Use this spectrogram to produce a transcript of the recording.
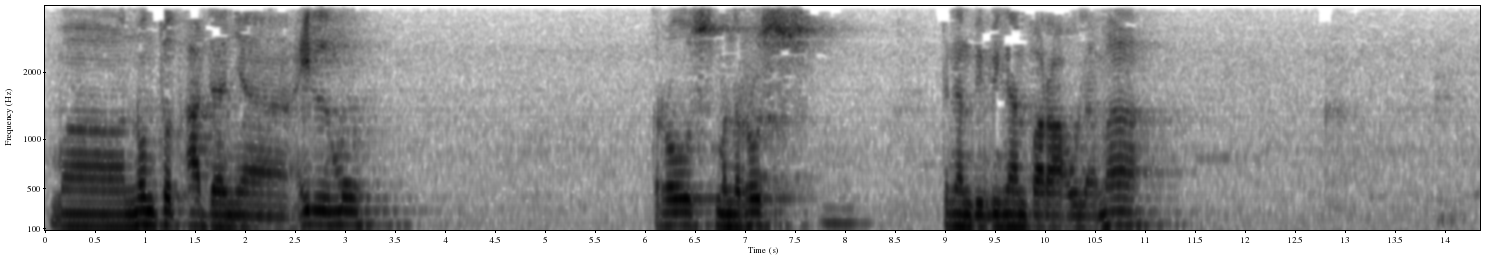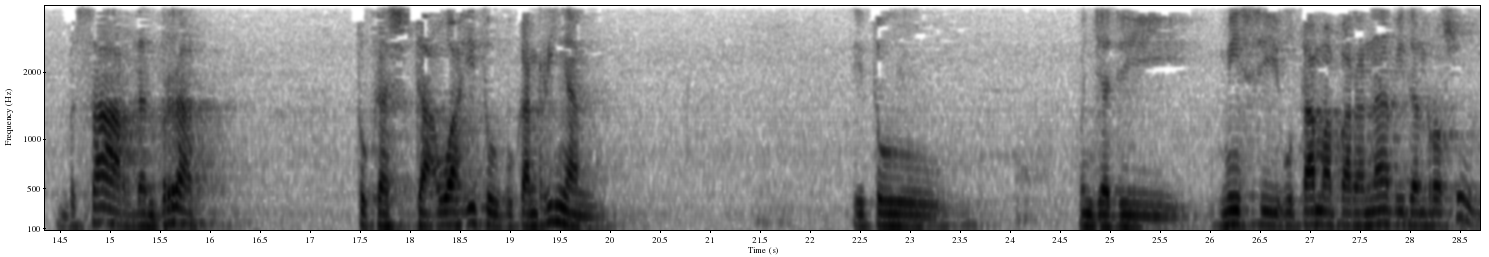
menuntut adanya ilmu terus menerus dengan bimbingan para ulama besar dan berat. Tugas dakwah itu bukan ringan. Itu menjadi misi utama para nabi dan rasul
